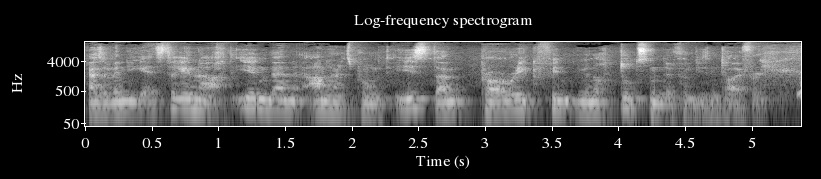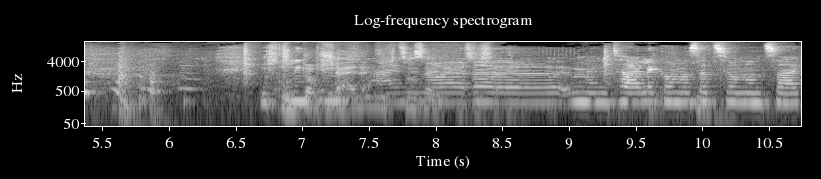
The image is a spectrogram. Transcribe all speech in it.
Also wenn die gestrige Nacht irgendein Anhaltspunkt ist, dann Proric finden wir noch Dutzende von diesen Teufeln. Ich scheinen ein nicht so eure mentale Konversation und sag,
